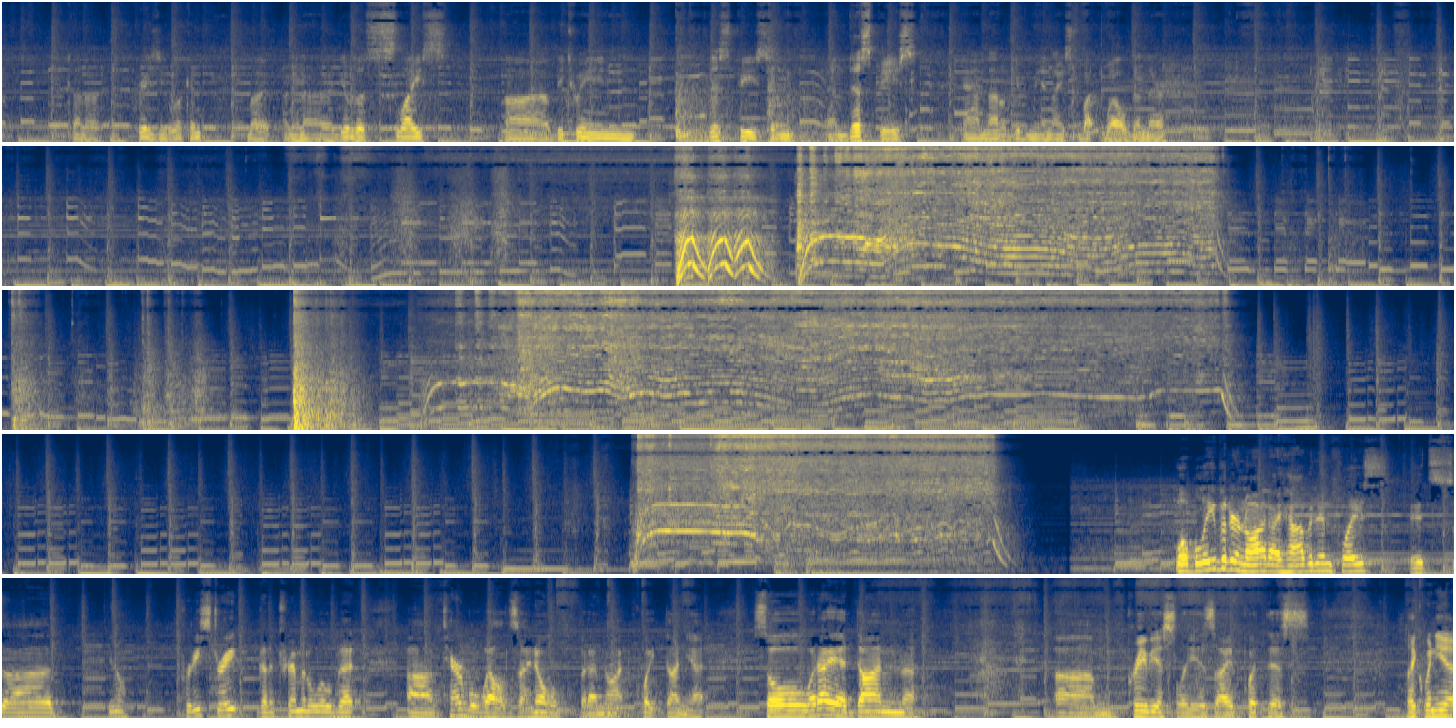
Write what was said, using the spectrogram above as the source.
kind of crazy looking, but I'm gonna give it a slice uh, between this piece and, and this piece, and that'll give me a nice butt weld in there. Well, believe it or not, I have it in place. It's, uh, you know, pretty straight. Gonna trim it a little bit. Uh, terrible welds, I know, but I'm not quite done yet. So what I had done um, previously is I put this, like when you,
